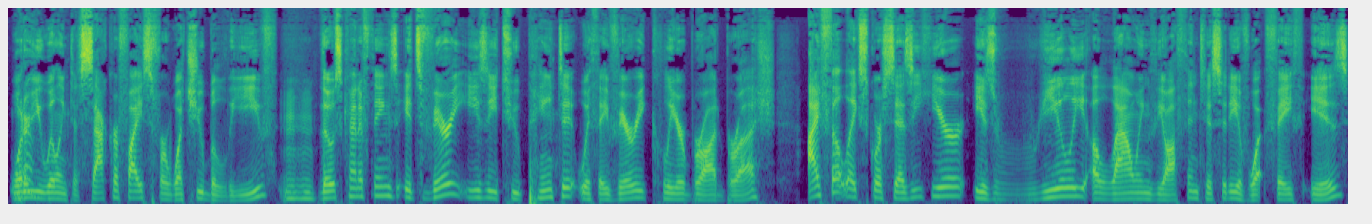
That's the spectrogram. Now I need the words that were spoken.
what are you willing to sacrifice for what you believe, mm-hmm. those kind of things. It's very easy to paint it with a very clear, broad brush. I felt like Scorsese here is really allowing the authenticity of what faith is,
